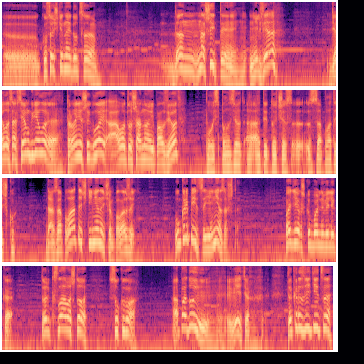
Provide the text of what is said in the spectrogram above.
Э, кусочки найдутся. Да нашить-то нельзя. Дело совсем гнилое. Тронешь иглой, а вот уж оно и ползет. Пусть ползет, а, а ты тотчас э, заплаточку. Да заплаточки не на чем положить. Укрепиться ей не за что. Поддержка больно велика. Только слава, что сукно. А подуй ветер, так разлетится.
